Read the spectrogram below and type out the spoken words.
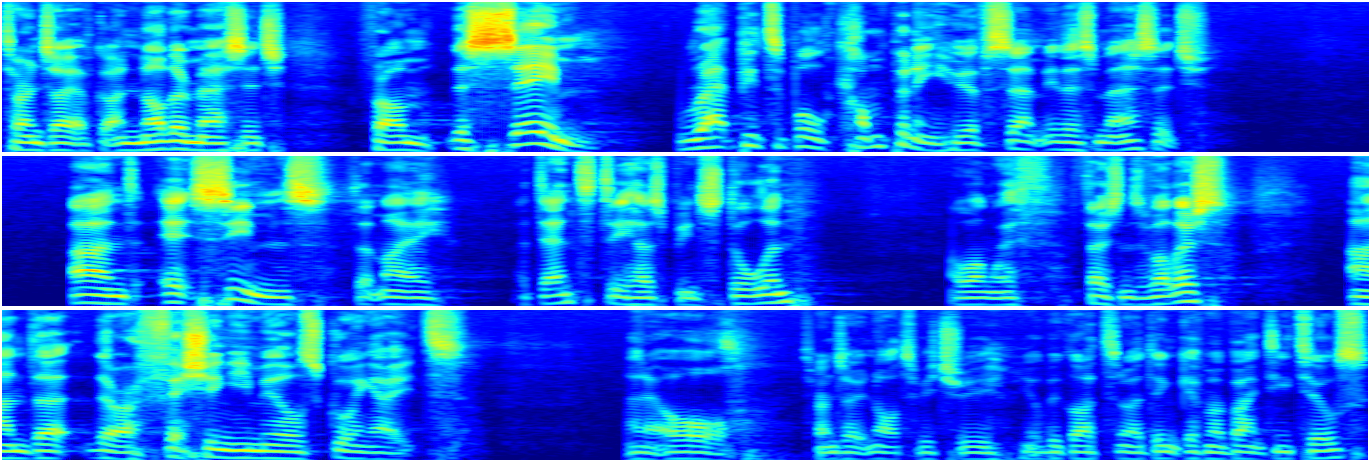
turns out I've got another message from the same reputable company who have sent me this message. And it seems that my identity has been stolen, along with thousands of others, and that there are phishing emails going out. And it all turns out not to be true. You'll be glad to know I didn't give my bank details.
